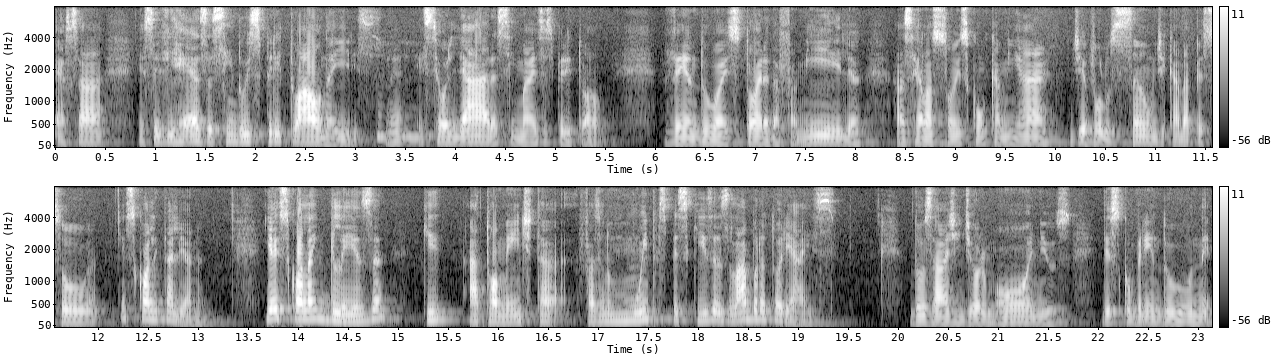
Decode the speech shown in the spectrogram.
essa, esse viés assim do espiritual na íris, né? esse olhar assim mais espiritual, vendo a história da família, as relações com o caminhar de evolução de cada pessoa, escola italiana. E a escola inglesa, que atualmente está fazendo muitas pesquisas laboratoriais, dosagem de hormônios, descobrindo ne-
